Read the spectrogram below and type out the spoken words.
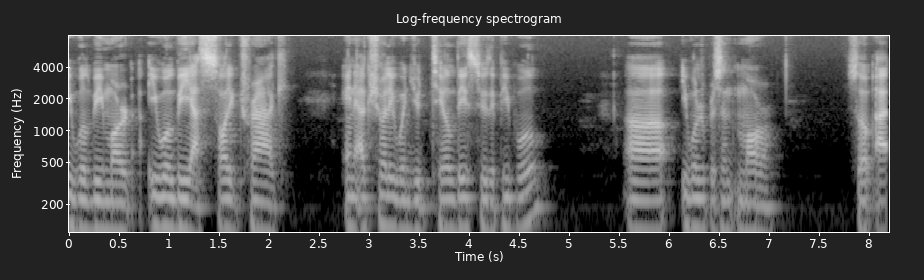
it will be more. It will be a solid track and actually, when you tell this to the people, uh, it will represent more. So I,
